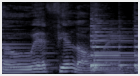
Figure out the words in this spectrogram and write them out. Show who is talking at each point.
Speaker 1: So if you're lonely,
